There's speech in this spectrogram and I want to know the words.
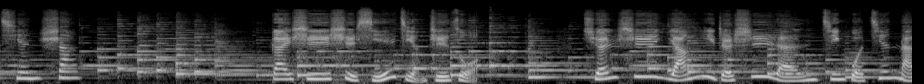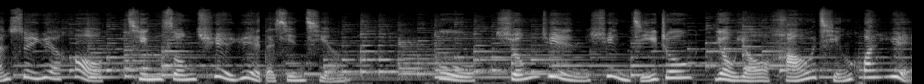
千山。该诗是写景之作，全诗洋溢着诗人经过艰难岁月后轻松雀跃的心情，故雄峻迅疾中又有豪情欢悦，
